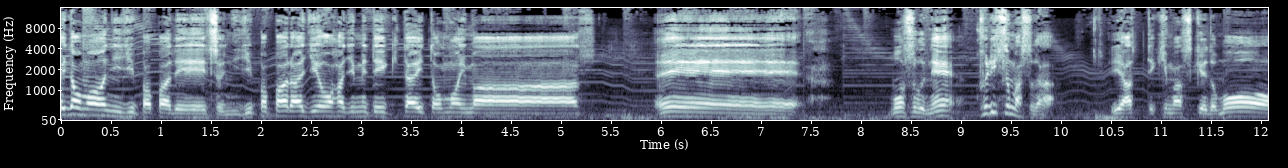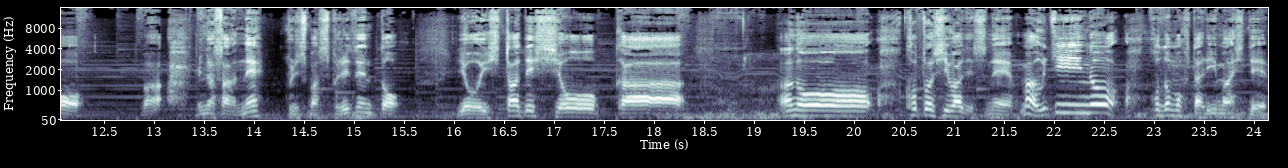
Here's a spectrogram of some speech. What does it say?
はい、どうも、にじパパです。にじパパラジオを始めていきたいと思います。えー、もうすぐね、クリスマスがやってきますけども、まあ、皆さんね、クリスマスプレゼント用意したでしょうかあのー今年はですね、まあ、うちの子供二人いまして、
